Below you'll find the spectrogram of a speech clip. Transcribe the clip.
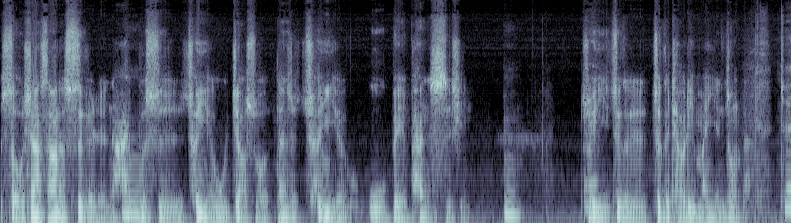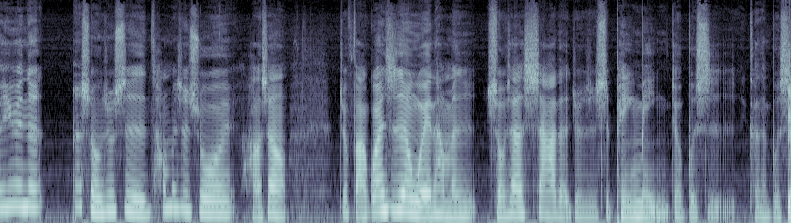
手下杀了四个人，还不是村野悟教唆，嗯、但是村野悟被判死刑。嗯。所以这个这个条例蛮严重的。对，因为那那时候就是他们是说，好像就法官是认为他们手下杀的就是是平民，就不是可能不是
